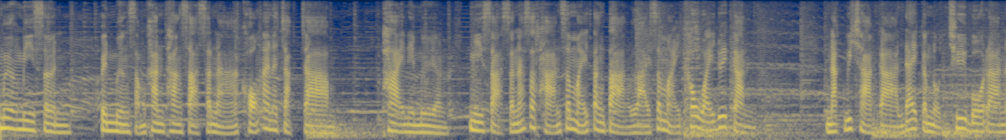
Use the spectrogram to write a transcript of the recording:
เมืองมีเซินเป็นเมืองสำคัญทางศาสนาของอาณาจักรจาม ภายในเมืองมีศาสนสถานสมัยต่างๆ หลายสมัยเข้าไว้ด้วยกัน นักวิชาการได้กำหนดชื่อโบราณ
